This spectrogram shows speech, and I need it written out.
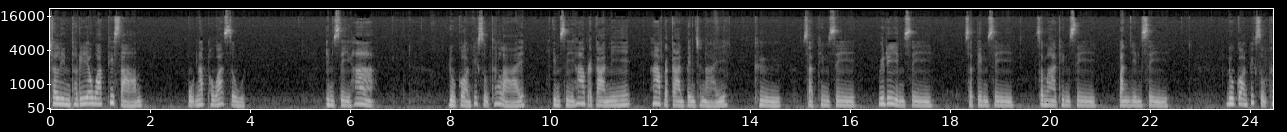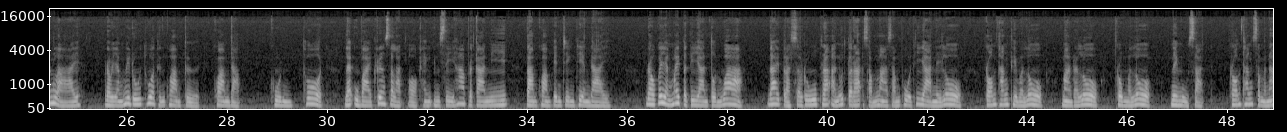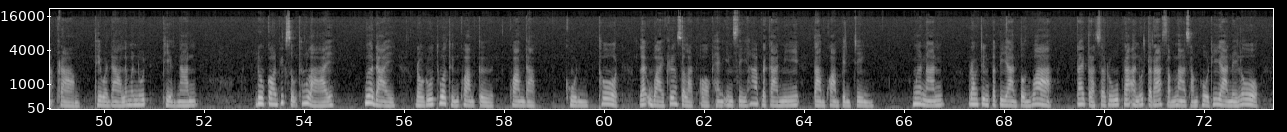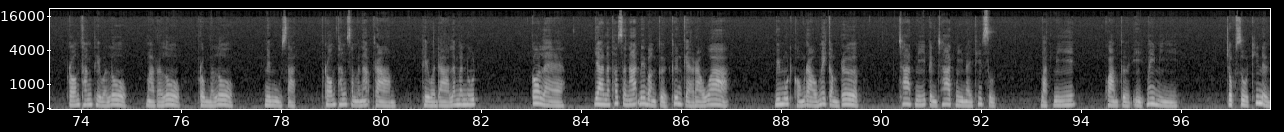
ชลินทริยวัคที่สามปุณพวสูตร อินทรีห้าดูก่อนภิกษุทั้งหลาย อินทรีห้าประการนี้ห้าประการเป็นไฉนคือ สัตทินรีวิริยินทรีสตินรีสมาทินรีปัญญินรีดูก่อนภิกษุทั้งหลาย เรายังไม่รู้ทั่วถึงความเกิด ความดับ คุณ โทษ และอุบายเครื่องสลัดออกแห่งอินทรีห้าประการนี้ ตามความเป็นจริงเพียงใด เราก็ยังไม่ปฏิญาณตนว่า ได้ตรัสรู้พระอนุตตรสัมมาสัมโพธิญาณในโลก พร้อมทั้งเทวโลก มารโลก พรหมโลก ในหมู่สัตว์ พร้อมทั้งสมณะพราหมณ์ เทวดาและมนุษย์ เพียงนั้น ดูกรภิกษุทั้งหลาย เมื่อใดเรารู้ทั่วถึงความเกิด ความดับ คุณ โทษ และอุบายเครื่องสลัดออกแห่งอินทรีห้าประการนี้ตามความเป็นจริง เมื่อนั้น เราจึงปฏิญาณตนว่า ได้ตรัสรู้พระอนุตตรสัมมาสัมโพธิญาณในโลก พร้อมทั้งเทวโลก มารโลก พรหมโลก ในหมู่สัตว์ พร้อมทั้งสมณะพราหมณ์ เทวดาและมนุษย์ ก็แล ญาณทัศนะได้บังเกิดขึ้นแก่เราว่า วิมุตติของเราไม่กำเริบ ชาตินี้เป็นชาติมีในที่สุด บัดนี้ ความเกิดอีกไม่มี จบสูตรที่หนึ่ง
